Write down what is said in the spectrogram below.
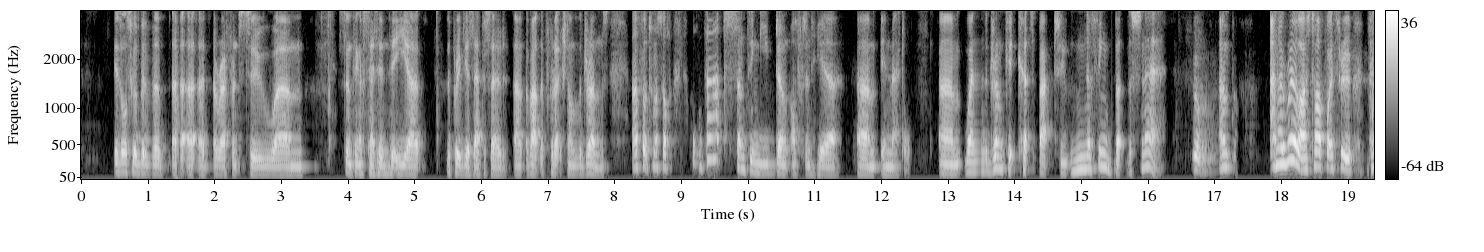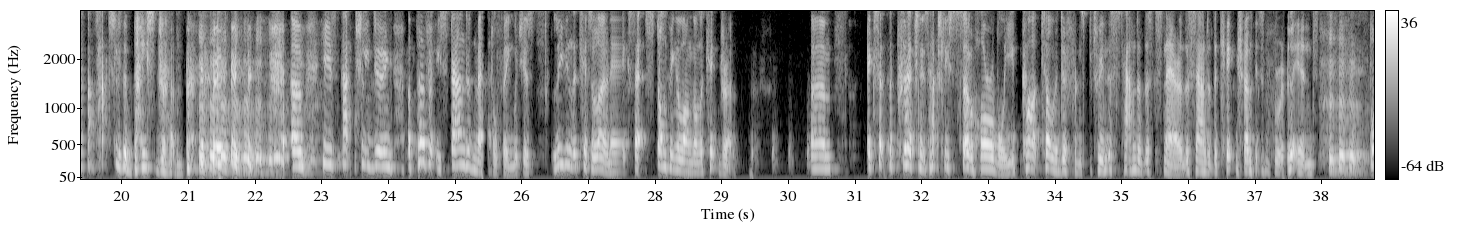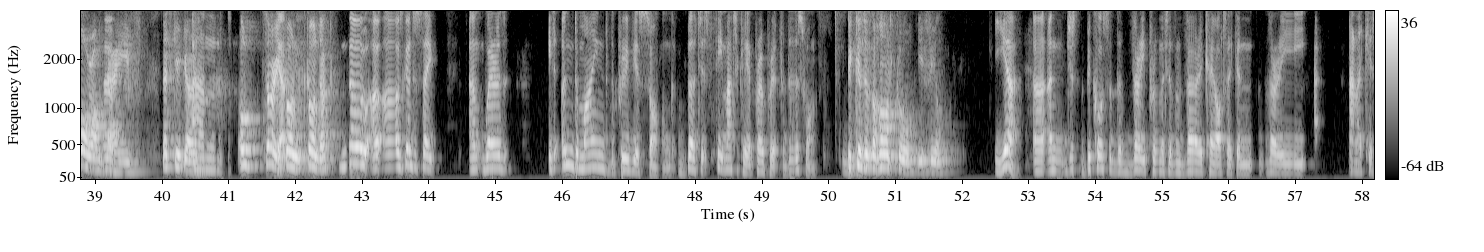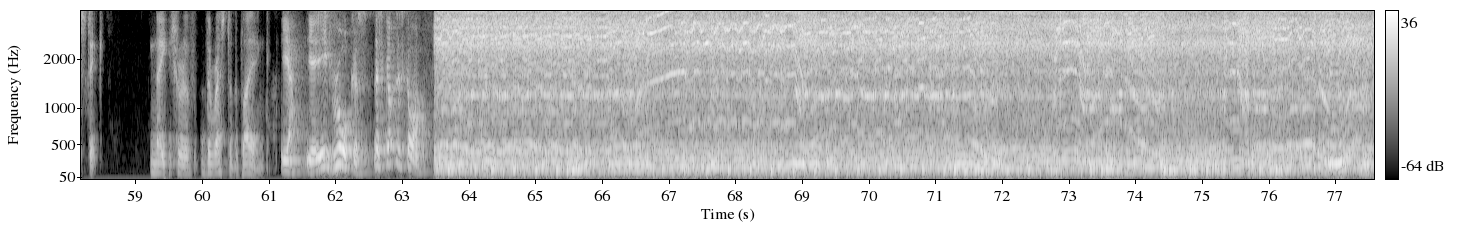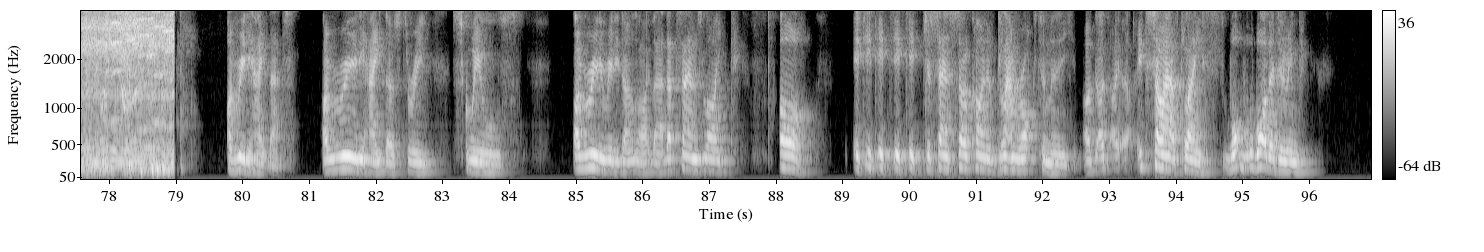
is also a bit of a, a, a- a reference to um, something I said in the uh, the previous episode uh, about the production on the drums. And I thought to myself, well, that's something you don't often hear um, in metal. Um, when the drum kit cuts back to nothing but the snare. Sure. Um, and I realised halfway through that's actually the bass drum. um, he's actually doing a perfectly standard metal thing, which is leaving the kit alone, except stomping along on the kick drum. Um, except the production is actually so horrible, you can't tell the difference between the sound of the snare and the sound of the kick drum. It's brilliant. Poor old Dave. Let's keep going. Oh, sorry. Um, yeah. Go on, go on, Doc. No, I, I was going to say, um, whereas it undermined the previous song, but it's thematically appropriate for this one. Because of the hardcore, you feel. Yeah, uh, and just because of the very primitive and very chaotic and very anarchistic nature of the rest of the playing. Yeah, yeah. It's raucous. Let's go. Let's go on. I really hate that. I really hate those three squeals. I really, really don't like that. That sounds like, oh, it, it, it, it, it just sounds so kind of glam rock to me. I, I, I, it's so out of place. What, what are they doing?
